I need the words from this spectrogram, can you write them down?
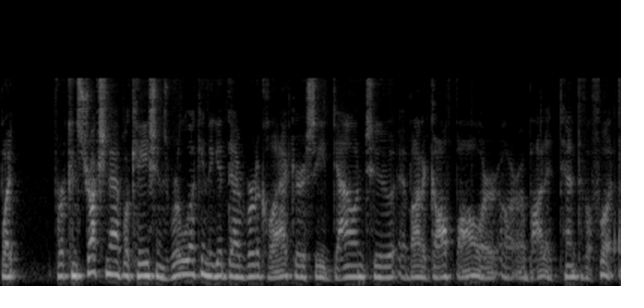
But for construction applications, we're looking to get that vertical accuracy down to about a golf ball or, or about a tenth of a foot.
